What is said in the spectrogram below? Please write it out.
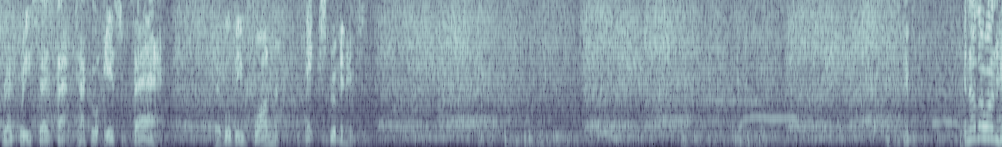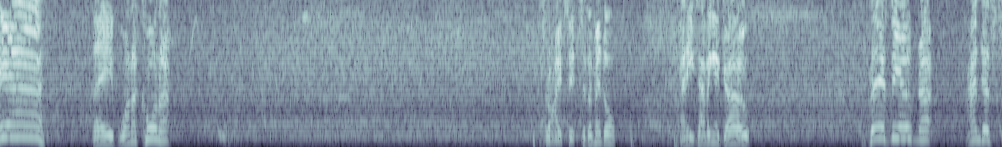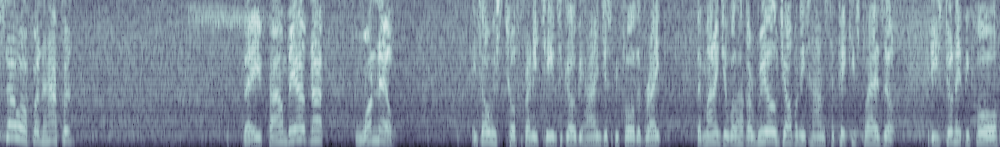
Referee says that tackle is fair. There will be one extra minute. Another one here. They've won a corner. Drives it to the middle. And he's having a go. There's the opener. And as so often happens, they found the opener. 1-0. It's always tough for any team to go behind just before the break. The manager will have a real job on his hands to pick his players up. But he's done it before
